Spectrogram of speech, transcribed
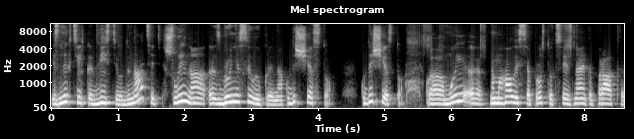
Із них тільки 211 йшли на е, Збройні Сили України. А куди ще 100? Куди ще 100? Е, Ми е, намагалися просто цей, знаєте, парад, е,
